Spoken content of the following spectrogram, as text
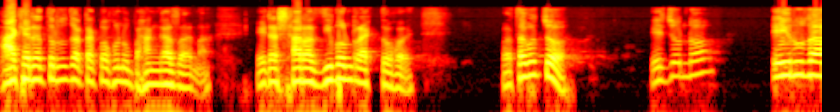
আখেরাতের রোজাটা কখনো ভাঙ্গা যায় না। এটা সারা জীবন রাখতে হয়। কথা বুঝছ? এই জন্য এই রোজা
